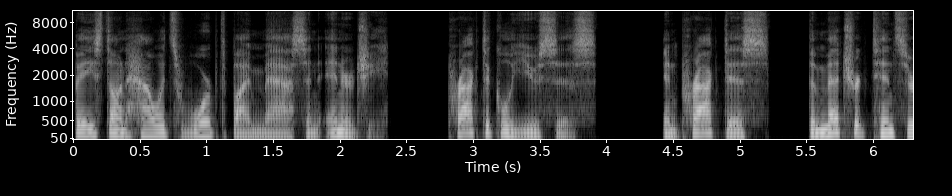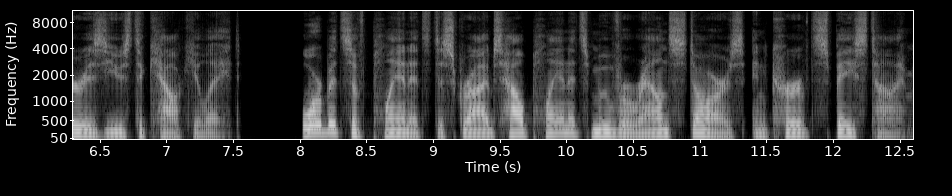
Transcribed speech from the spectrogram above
based on how it's warped by mass and energy. Practical uses. In practice, the metric tensor is used to calculate. Orbits of planets describes how planets move around stars in curved spacetime.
